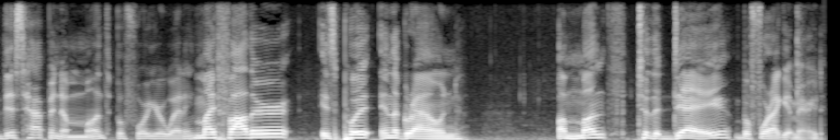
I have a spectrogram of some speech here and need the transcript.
this happened a month before your wedding? My father is put in the ground a month to the day before I get married.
